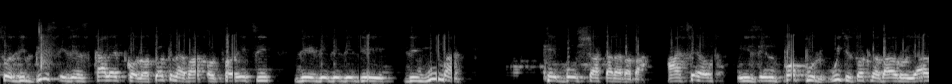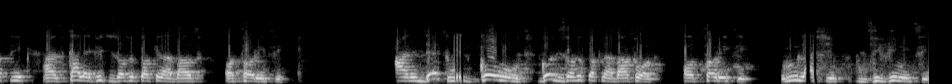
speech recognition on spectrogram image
So the beast is in scarlet color, talking about authority. The, the, the, the, the, the woman. Herself is in purple, which is talking about royalty, and scarlet, which is also talking about authority. And death with gold. Gold is also talking about what? Authority, rulership, divinity,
